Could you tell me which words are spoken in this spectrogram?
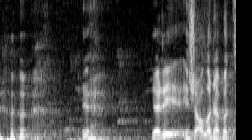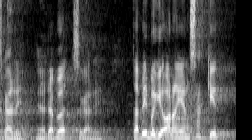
ya. Jadi insya Allah dapat sekali, ya dapat sekali. Tapi bagi orang yang sakit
